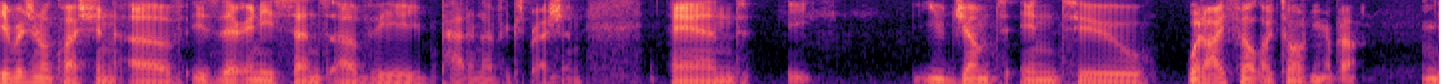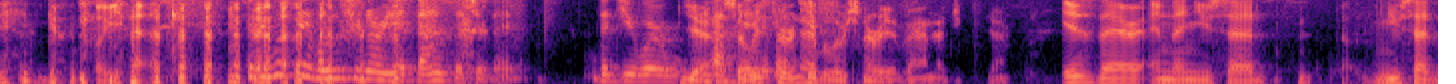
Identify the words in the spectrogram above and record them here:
the original question of is there any sense of the pattern of expression? And you jumped into what I felt like talking about. well, yes. but it was the evolutionary advantage of it that you were. Yeah. So is there an evolutionary advantage? Yeah. Is there? And then you said, you said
